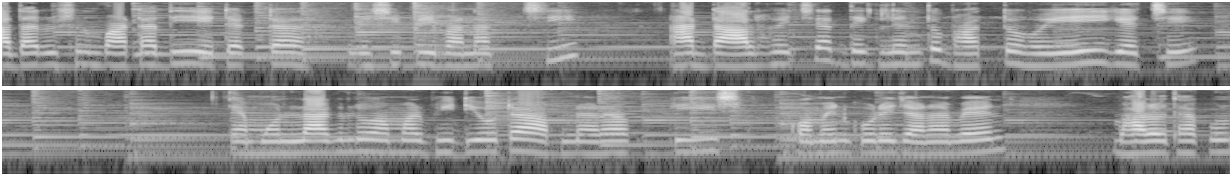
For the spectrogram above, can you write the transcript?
আদা রসুন বাটা দিয়ে এটা একটা রেসিপি বানাচ্ছি। আর ডাল হয়েছে আর দেখলেন তো ভাত তো হয়েই গেছে। কেমন লাগল আমার ভিডিওটা আপনারা প্লিজ কমেন্ট করে জানাবেন। ভালো থাকুন,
